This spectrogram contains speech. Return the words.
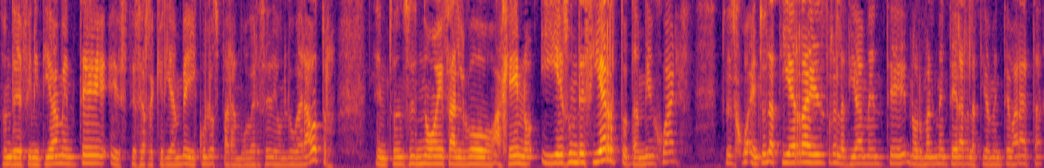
donde definitivamente este, se requerían vehículos para moverse de un lugar a otro. Entonces no es algo ajeno y es un desierto también Juárez. Entonces, la tierra es relativamente, normalmente era relativamente barata,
